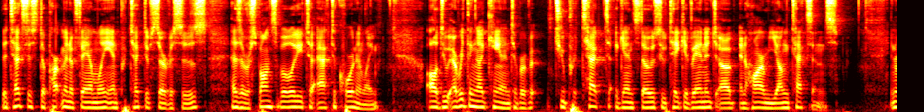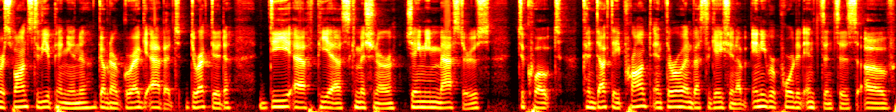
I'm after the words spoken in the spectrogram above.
The Texas Department of Family and Protective Services has a responsibility to act accordingly. I'll do everything I can to, pre- to protect against those who take advantage of and harm young Texans. In response to the opinion, Governor Greg Abbott directed DFPS Commissioner Jamie Masters to quote, conduct a prompt and thorough investigation of any reported instances of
